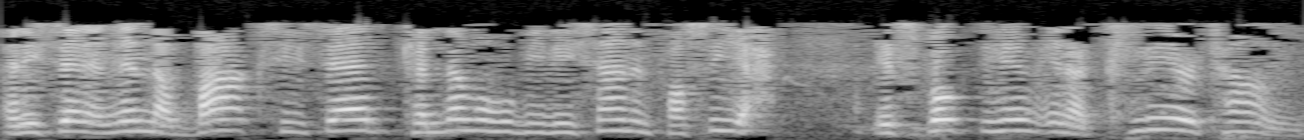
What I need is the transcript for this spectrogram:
And he said, and then the box, he said, كَلَّمَهُ بِلِسَانٍ فَصِيحٍ It spoke to him in a clear tongue.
